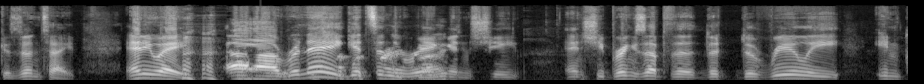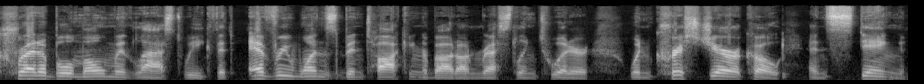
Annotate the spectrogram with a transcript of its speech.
Gesundheit. Anyway, uh, Renee gets in the ring right? and she and she brings up the, the the really incredible moment last week that everyone's been talking about on wrestling Twitter when Chris Jericho and Sting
